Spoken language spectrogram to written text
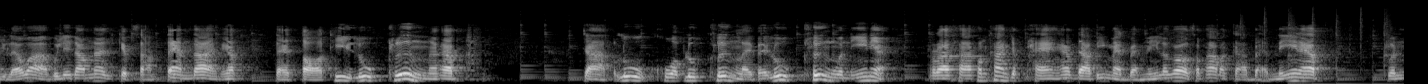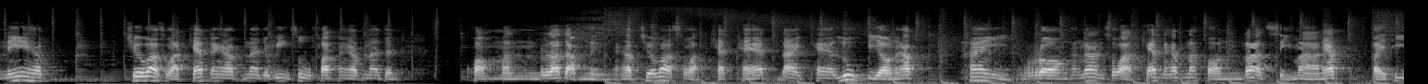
อยู่แล้วว่าบุรีรัมย์น่าจะเก็บ 3 แต้มได้นะครับ แต่ต่อที่ลูกครึ่งนะครับ จากลูกควบลูกครึ่งไหลไปลูกครึ่งวันนี้เนี่ยราคาค่อนข้างจะแพงครับดาร์บี้แมตช์แบบนี้แล้วก็สภาพอากาศแบบนี้นะครับ วันนี้ครับเชื่อว่าสวัสดแคทนะครับ น่าจะวิ่งสู้ฟัดนะครับ น่าจะความมันระดับหนึ่งนะครับ เชื่อว่าสวัสดแคทแพ้ได้แค่ลูกเดียวนะครับ ให้รองทางด้านสวัสดแคทนะครับนครราชสีมานะครับ ไปที่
